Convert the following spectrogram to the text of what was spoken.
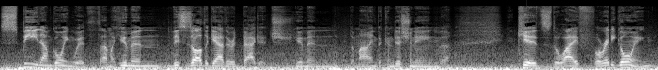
speed I'm going with. I'm a human. This is all the gathered baggage. Human, the mind, the conditioning, the kids, the wife, already going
